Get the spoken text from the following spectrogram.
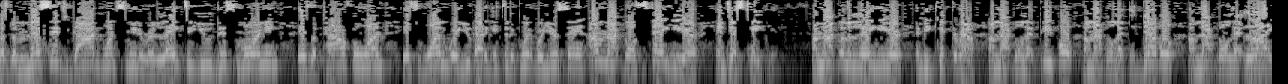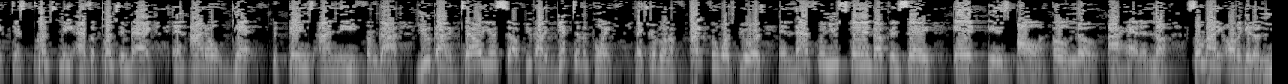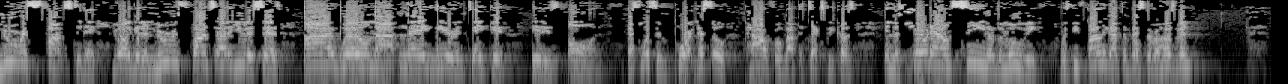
because the message God wants me to relate to you this morning is a powerful one. It's one where you got to get to the point where you're saying, I'm not going to stay here and just take it. I'm not going to lay here and be kicked around. I'm not going to let people, I'm not going to let the devil, I'm not going to let life just punch me as a punching bag and I don't get the things I need from God. You got to tell yourself, you got to get to the point that you're going to fight for what's yours. And that's when you stand up and say, it is on. Oh no, I had enough. Somebody ought to get a new response today. You ought to get a new response out of you that says, I will not lay here and take it. It is on. That's what's important. That's so powerful about the text because in the showdown scene of the movie, when she finally got the best of her husband,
